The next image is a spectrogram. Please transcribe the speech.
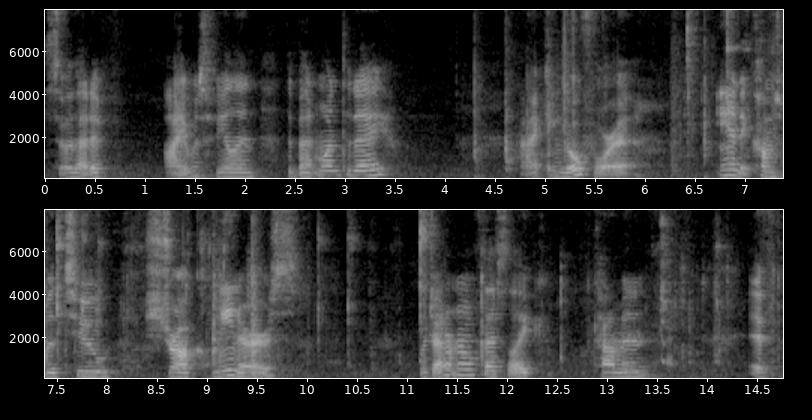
So that if I was feeling the bent one today, I can go for it. And it comes with two straw cleaners, which I don't know if that's like common. If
